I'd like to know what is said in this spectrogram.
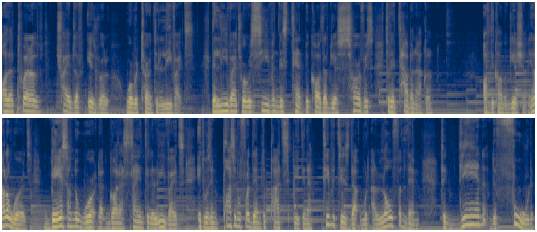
other 12 tribes of Israel were returned to the Levites. The Levites were receiving this tenth because of their service to the tabernacle of the congregation. In other words, based on the work that God assigned to the Levites, it was impossible for them to participate in activities that would allow for them to gain the food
